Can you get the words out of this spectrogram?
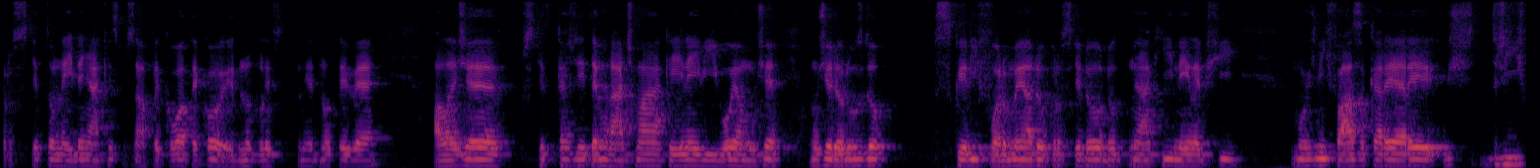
prostě to nejde nějakým způsobem aplikovat jako jednotliv, jednotlivě, ale že prostě každý ten hráč má nějaký jiný vývoj a může, může dorůst do skvělé formy a do prostě do, do nějaký nejlepší možný fáze kariéry už dřív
